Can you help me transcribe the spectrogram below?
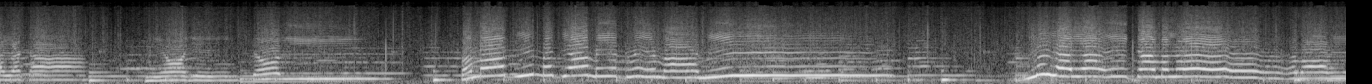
ဒါယကမျောခြင်းတော်ပြီဗမာပြည်မကြမေအတွင်မာညီလွတ်လာရဧကမလွယ်ပါပြီ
